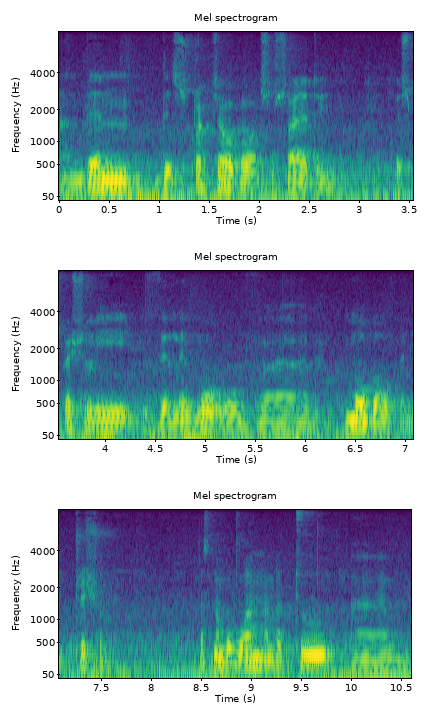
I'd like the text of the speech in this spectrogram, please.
And then the structure of our society, especially the level of uh, mobile penetration. That's number one. Number two, um,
